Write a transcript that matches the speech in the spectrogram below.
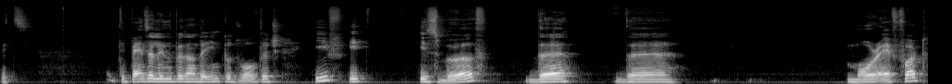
it's, it depends a little bit on the input voltage. If it is worth the, the more effort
